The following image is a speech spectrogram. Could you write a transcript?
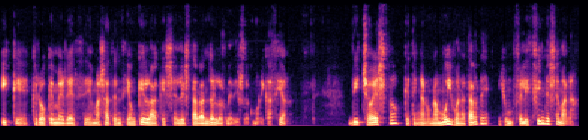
y que creo que merece más atención que la que se le está dando en los medios de comunicación. Dicho esto, que tengan una muy buena tarde y un feliz fin de semana.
